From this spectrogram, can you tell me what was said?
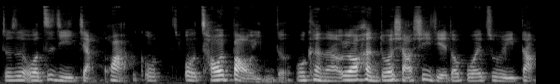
就是我自己讲话，我我超会爆音的，我可能有很多小细节都不会注意到，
